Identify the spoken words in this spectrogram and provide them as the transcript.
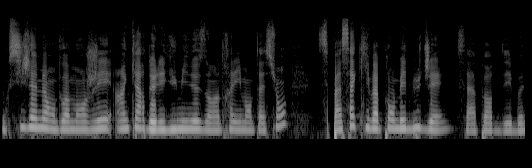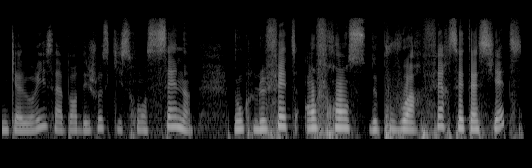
Donc si jamais on doit manger un quart de légumineuses dans notre alimentation, c'est pas ça qui va plomber le budget. Ça apporte des bonnes calories, ça apporte des choses qui seront saines. Donc le fait en France de pouvoir faire cette assiette,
